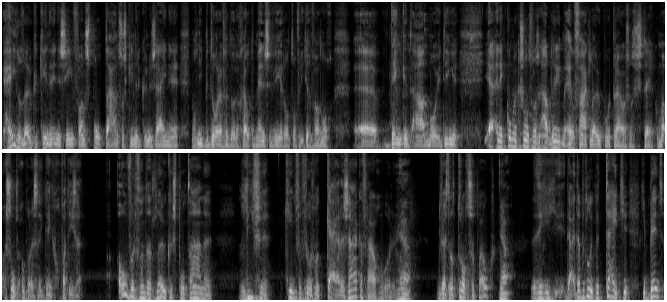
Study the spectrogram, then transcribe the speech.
hele leuke kinderen in de zin van spontaan, zoals kinderen kunnen zijn. Nog niet bedorven door de grote mensenwereld. Of in ieder geval nog eh, denkend aan mooie dingen. Ja, en ik kom ik soms wel eens een oud leerling. Heel vaak leuk hoor trouwens, als ik ze tegenkom. Maar soms ook wel eens dat ik denk, wat is er over van dat leuke, spontane, lieve kind van vroeger. Gewoon keiharde zakenvrouw geworden. Ja. Die was er nog trots op ook. Ja. Denk ik, nou, dat bedoel ik met tijd. Je, je bent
